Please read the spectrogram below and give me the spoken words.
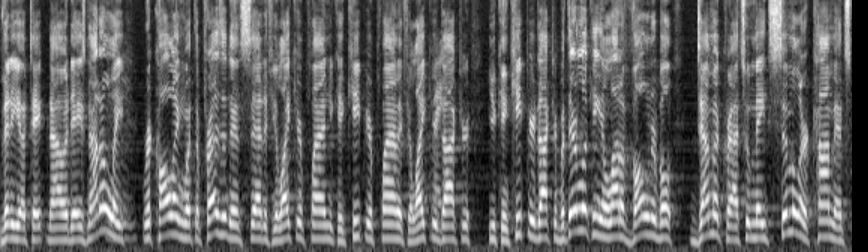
videotape nowadays, not only mm -hmm. recalling what the president said, if you like your plan, you can keep your plan. If you like your right. doctor, you can keep your doctor. But they're looking at a lot of vulnerable Democrats who made similar comments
